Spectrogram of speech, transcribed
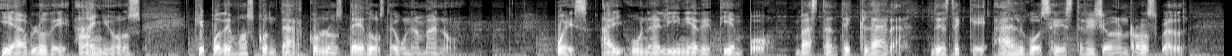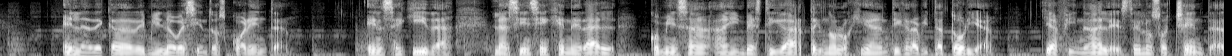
Y hablo de años que podemos contar con los dedos de una mano. Pues hay una línea de tiempo bastante clara desde que algo se estrelló en Roswell en la década de 1940 Enseguida, la ciencia en general comienza a investigar tecnología antigravitatoria y a finales de los 80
